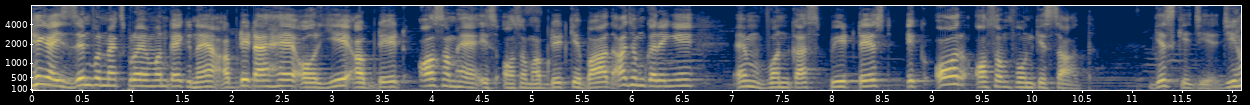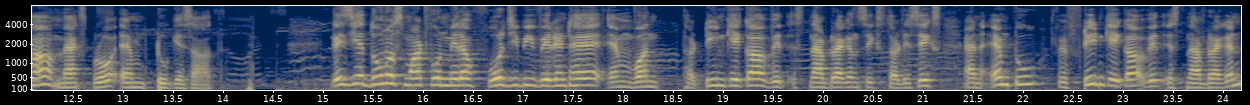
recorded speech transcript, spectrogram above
Hey guys Zenfone Max Pro M1 का एक नया अपडेट आया है और ये अपडेट ऑसम है। इस ऑसम अपडेट के बाद आज हम करेंगे M1 का स्पीड टेस्ट एक और ऑसम फ़ोन के साथ। गेस कीजिए। जी हाँ Max Pro M2 के साथ। गाइस ये दोनों स्मार्टफ़ोन मेरा 4GB वेरिएंट है। M1 13K का विद Snapdragon 636 एंड M2 15K का विद Snapdragon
